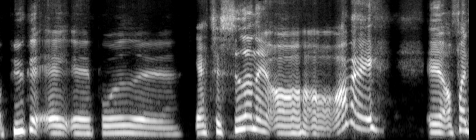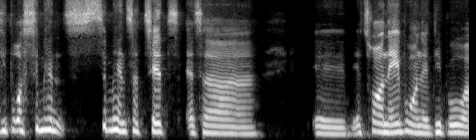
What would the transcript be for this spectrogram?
og bygge af, øh, både øh, ja, til siderne og, og opad. Øh, og folk de bor simpelthen, simpelthen så tæt. Altså, jeg tror, at naboerne de bor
